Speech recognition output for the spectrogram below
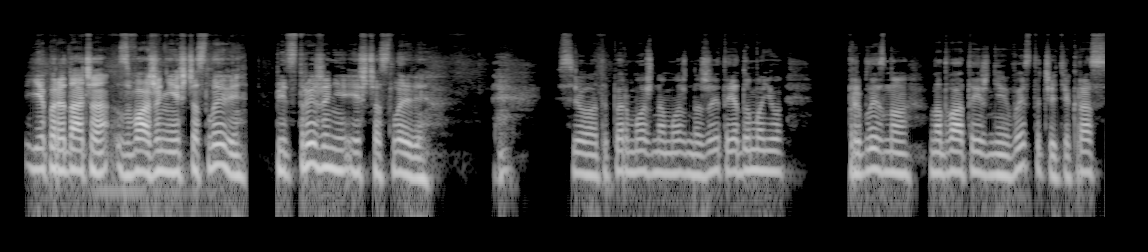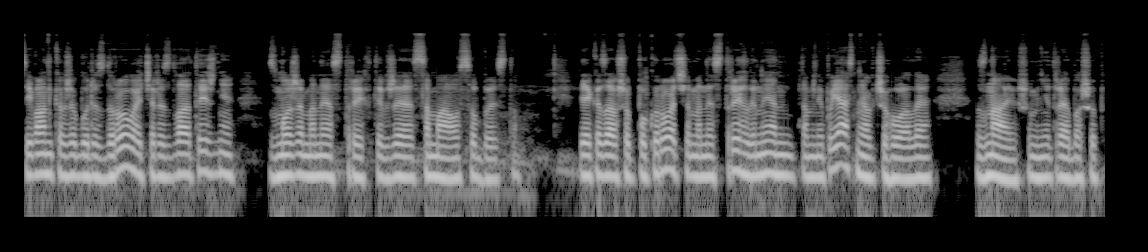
Є передача Зважені і щасливі. Підстрижені і щасливі. Все, тепер можна, можна жити. Я думаю, приблизно на два тижні вистачить. Якраз Іванка вже буде здорова і через два тижні зможе мене стригти вже сама особисто. Я казав, щоб покоротше мене стригли. Ну, я там не пояснював чого, але знаю, що мені треба, щоб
